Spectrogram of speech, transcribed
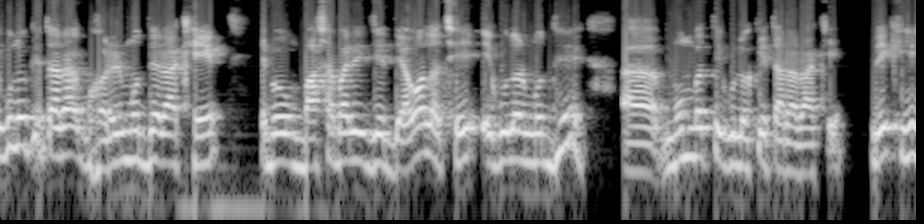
এগুলোকে তারা ঘরের মধ্যে রাখে এবং বাসাবাড়ির যে দেওয়াল আছে এগুলোর মধ্যে মোমবাতিগুলোকে তারা রাখে। রেখে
